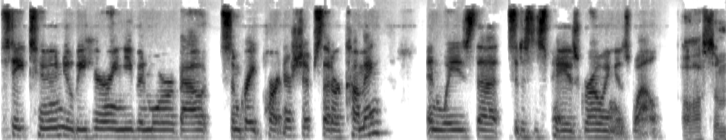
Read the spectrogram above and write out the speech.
Stay tuned. You'll be hearing even more about some great partnerships that are coming and ways that Citizens Pay is growing as well. Awesome.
